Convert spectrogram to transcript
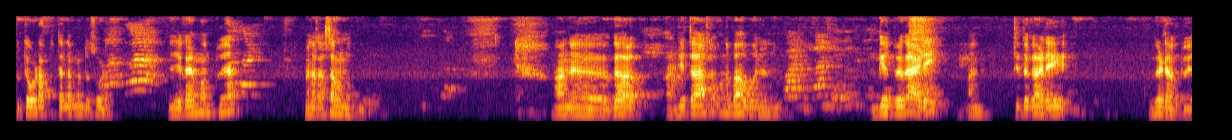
तू तेवढा हप्ता त्याला म्हणलं सोड. म्हणजे काय म्हणतो या? मला काय सांगू नको. आणि गा तिथं असलो कोणा भाऊ बहिणींनो घेतोय गाडी आणि तिथं गाडी घडवतोय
